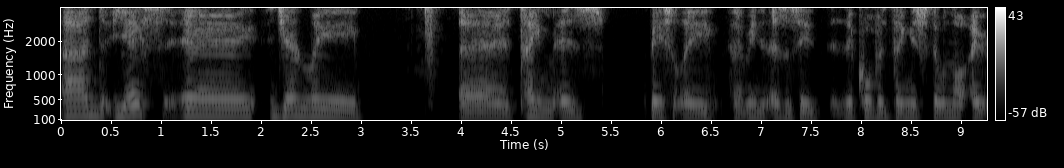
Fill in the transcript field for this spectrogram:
and yes, uh, generally, uh, time is basically, I mean, as I say, the COVID thing is still not out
